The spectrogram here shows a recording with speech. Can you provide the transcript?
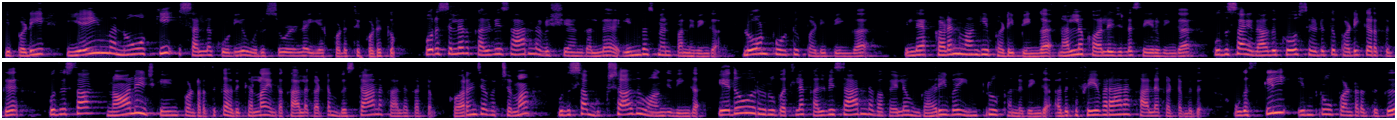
இப்படி எய்மை நோக்கி செல்லக்கூடிய ஒரு சூழலை ஏற்படுத்தி கொடுக்கும். ஒரு சிலர் கல்வி சார்ந்த விஷயங்கள்ல இன்வெஸ்ட்மெண்ட் பண்ணுவீங்க. லோன் போட்டு படிப்பீங்க. இல்லை கடன் வாங்கி படிப்பீங்க நல்ல காலேஜில் சேருவீங்க புதுசாக ஏதாவது கோர்ஸ் எடுத்து படிக்கிறதுக்கு புதுசாக நாலேஜ் கெயின் பண்ணுறதுக்கு அதுக்கெல்லாம் இந்த காலகட்டம் பெஸ்ட்டான காலகட்டம். குறைஞ்சபட்சமாக புதுசாக புக்ஸாவது வாங்குவீங்க. ஏதோ ஒரு ரூபத்தில் கல்வி சார்ந்த வகையில் உங்கள் அறிவை இம்ப்ரூவ் பண்ணுவீங்க. அதுக்கு ஃபேவரான காலகட்டம் இது. உங்கள் ஸ்கில் இம்ப்ரூவ் பண்ணுறதுக்கு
